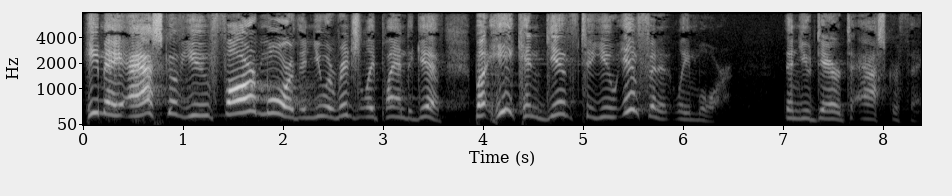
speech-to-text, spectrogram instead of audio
he may ask of you far more than you originally planned to give, but he can give to you infinitely more than you dared to ask or think.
